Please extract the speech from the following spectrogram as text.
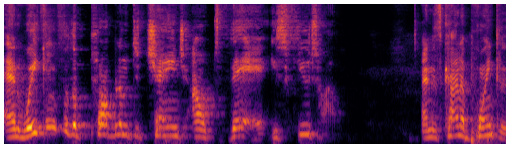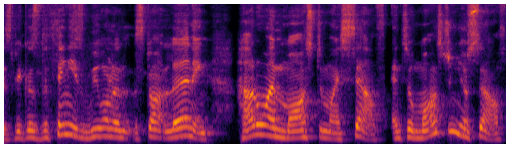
And waiting for the problem to change out there is futile and it's kind of pointless because the thing is we want to start learning how do i master myself and so mastering yourself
